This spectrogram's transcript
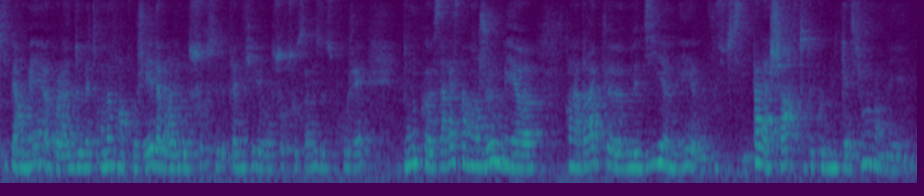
qui permet de mettre en œuvre un projet, d'avoir les ressources et de planifier les ressources au service de ce projet. Donc ça reste un enjeu, mais quand la DRAC me dit mais vous n'utilisez pas la charte de communication, on est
